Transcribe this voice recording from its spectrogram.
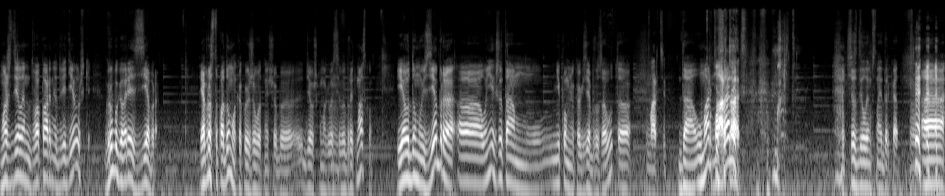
может сделаем два парня, две девушки? Грубо говоря, зебра. Я просто подумал, какое животное еще бы девушка могла себе выбрать маску. И я вот думаю, зебра, а, у них же там, не помню, как зебру зовут. а, Марти. да, у Марти Марта! с Алекс- Марта. Сейчас сделаем Снайдер Кат. Ну. А,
